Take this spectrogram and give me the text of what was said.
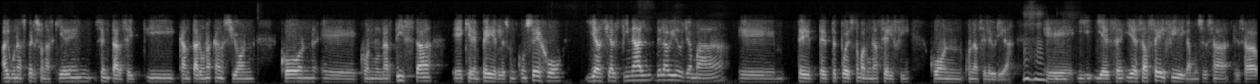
Algunas personas quieren sentarse y, y cantar una canción con, eh, con un artista, eh, quieren pedirles un consejo y hacia el final de la videollamada eh, te, te- te puedes tomar una selfie con, con la celebridad. Eh, y, y, ese, y esa selfie, digamos, esa, esa,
